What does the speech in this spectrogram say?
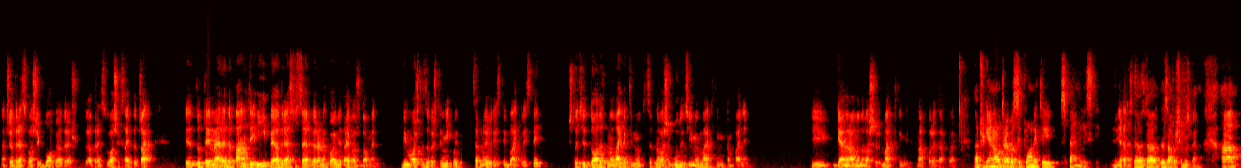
znači adresu vašeg bloga, adresu, adresu vašeg sajta čak, e, do te mere da pamte i IP adresu servera na kojem je taj vaš domen. Vi možete završiti njihovoj crnoj listi, blacklisti, što će dodatno negativno utjecati na vaše buduće email marketing kampanje i generalno na vaše marketing napore takve. Znači generalno treba se kloniti spam listi yes. da, da, da završimo u spemu. A,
